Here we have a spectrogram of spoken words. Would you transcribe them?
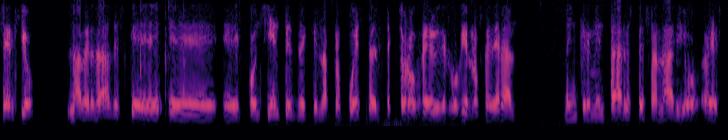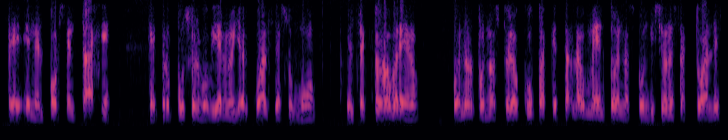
Sergio, la verdad es que eh, eh, conscientes de que la propuesta del sector obrero y del gobierno federal de incrementar este salario este, en el porcentaje que propuso el gobierno y al cual se sumó el sector obrero, bueno, pues nos preocupa que tal aumento en las condiciones actuales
